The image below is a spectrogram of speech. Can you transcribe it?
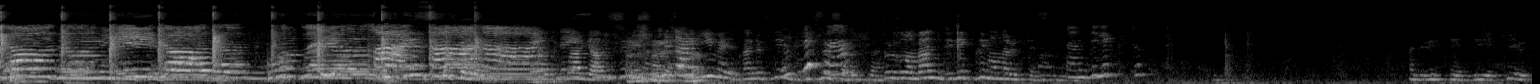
Doğdun, iyi doğdun. Mutlu yıllar sana. Çocuklar gelsin. Güzel giymedim. Ben üfleyeyim mi? Dur o zaman ben dilekliyim onlar üflesin. Sen dilek tut. Hadi üfleyin. 1, 2, 3.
